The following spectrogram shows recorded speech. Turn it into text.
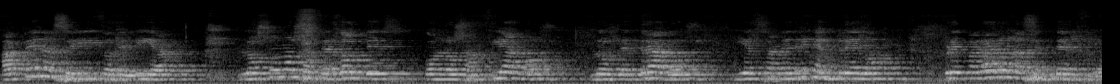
Apenas se hizo de día, los sumos sacerdotes, con los ancianos, los letrados y el Sanedrín en pleno, prepararon la sentencia.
